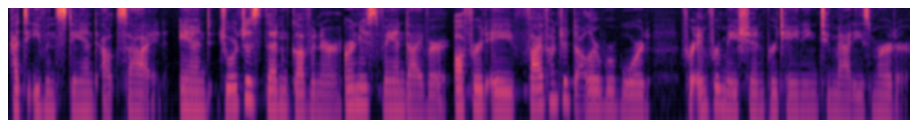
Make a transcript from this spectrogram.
had to even stand outside. And Georgia's then governor, Ernest Van Vandiver, offered a $500 reward for information pertaining to Mattie's murder.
